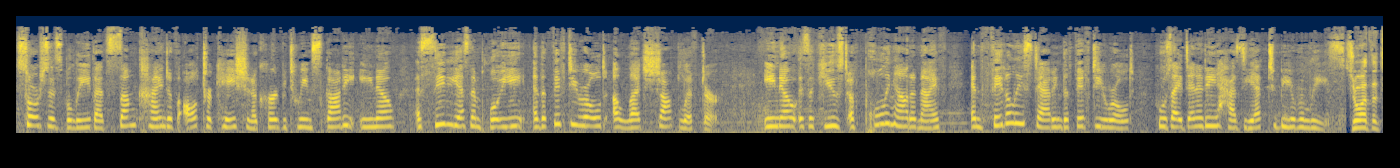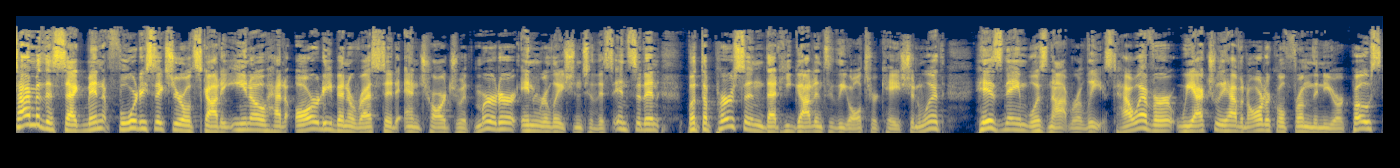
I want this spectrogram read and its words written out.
Sources believe that some kind of altercation occurred between Scotty Enoe, a CVS employee, and the 50 year old alleged shoplifter. Enoe is accused of pulling out a knife and fatally stabbing the 50 year old whose identity has yet to be released. So at the time of this segment, 46 year old Scotty Enoe had already been arrested and charged with murder in relation to this incident, but the person that he got into the altercation with his name was not released. However, we actually have an article from the New York Post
